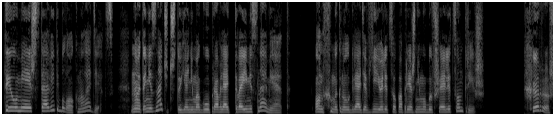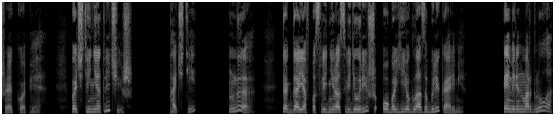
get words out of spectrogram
Ты умеешь ставить блок, молодец. Но это не значит, что я не могу управлять твоими снами, Эд. Он хмыкнул, глядя в ее лицо, по-прежнему бывшее лицом Триш. Хорошая копия. Почти не отличишь. Почти? Да. Когда я в последний раз видел Риш, оба ее глаза были карими. Эмерин моргнула,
